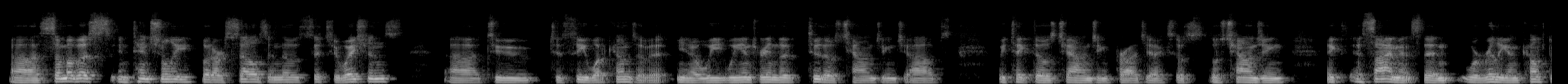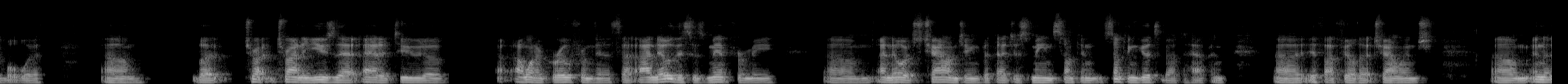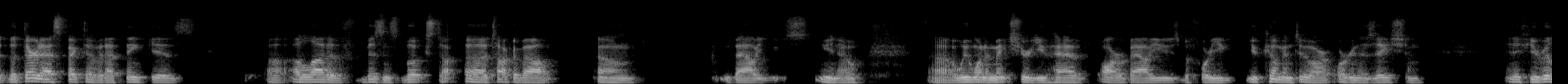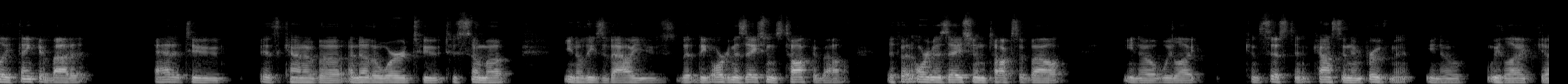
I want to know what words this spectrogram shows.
Uh, some of us intentionally put ourselves in those situations uh, to to see what comes of it. You know, we we enter into to those challenging jobs. We take those challenging projects, those those challenging assignments that we're really uncomfortable with, Um, but try, trying to use that attitude of I, want to grow from this. I, I, know this is meant for me. Um, I know it's challenging, but that just means something something good's about to happen uh, if I feel that challenge. Um, and the, the, third aspect of it, I think, is uh, a lot of business books talk, uh, talk about um, values. You know, uh, we want to make sure you have our values before you you come into our organization. And if you really think about it, attitude is kind of a, another word to to sum up, you know, these values that the organizations talk about. If an organization talks about, you know, we like consistent, constant improvement. You know, we like,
